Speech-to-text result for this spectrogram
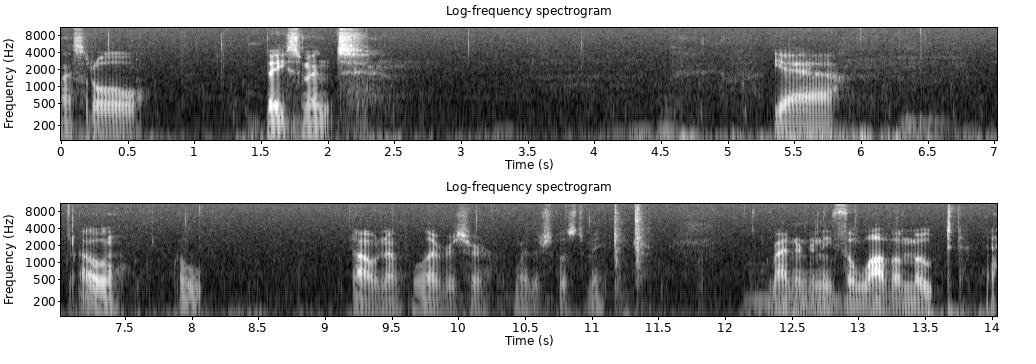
nice little basement. Yeah. Oh. oh. Oh no, levers are where they're supposed to be. Right underneath the lava moat.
